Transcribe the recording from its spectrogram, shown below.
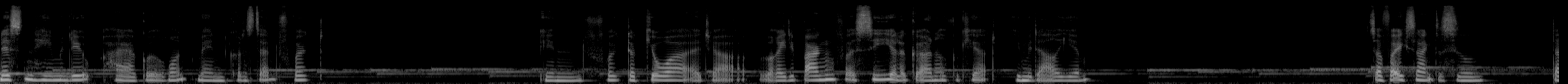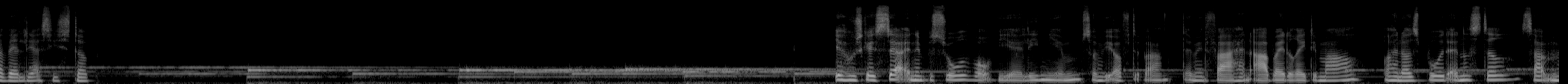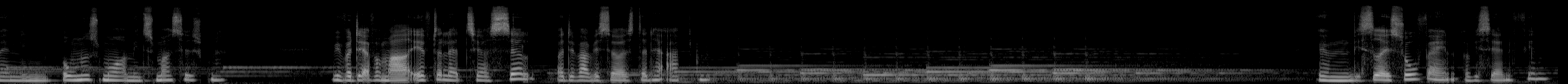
Næsten hele mit liv har jeg gået rundt med en konstant frygt. En frygt, der gjorde, at jeg var rigtig bange for at sige eller gøre noget forkert i mit eget hjem. Så for ikke så lang tid siden, der valgte jeg at sige stop. Jeg husker især en episode, hvor vi er alene hjemme, som vi ofte var, da min far han arbejdede rigtig meget, og han også boede et andet sted sammen med min bonusmor og mine småsøskende. Vi var derfor meget efterladt til os selv, og det var vi så også den her aften. Øhm, vi sidder i sofaen, og vi ser en film.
